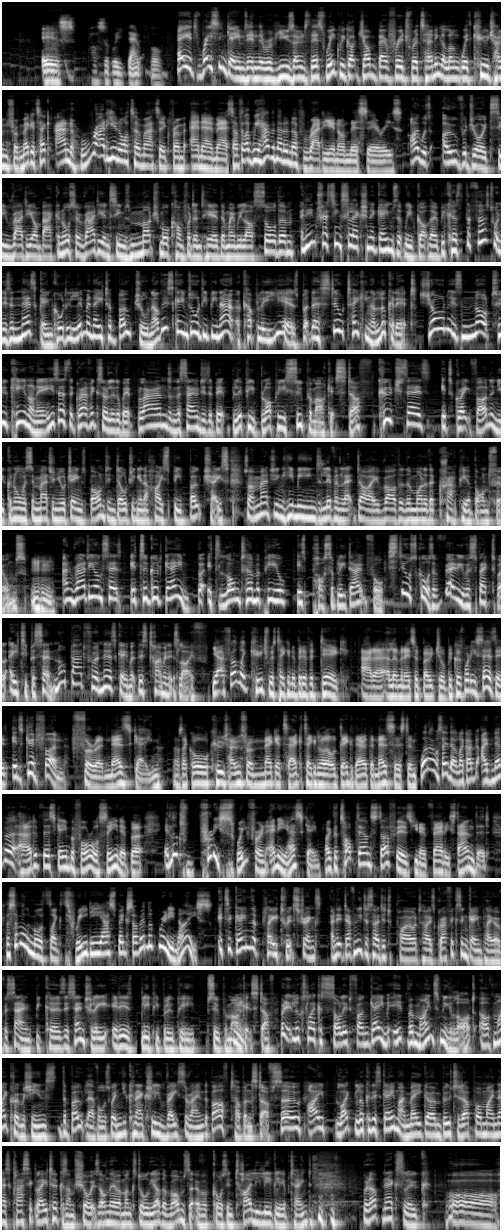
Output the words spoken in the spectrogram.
is possibly doubtful. Hey, it's racing games in the review zones this week. We got John Beveridge returning along with Cooge Holmes from Megatech and Radion Automatic from NMS. I feel like we haven't had enough Radion on this series. I was overjoyed to see Radion back, and also Radion seems much more confident here than when we last saw them. An interesting selection of games that we've got though, because the first one is a NES game called Eliminator Boat Duel. Now, this game's already been out a couple of years, but they're still taking a look at it. John is not too keen on it. He says the graphics are a little bit bland and the sound is a bit blippy bloppy supermarket stuff. Cooch says it's great fun and you can almost imagine you're James Bond indulging in a high speed boat chase. So I'm imagining he means Live and Let Die rather than one of the crappier Bond films. Mm-hmm. And Radion says it's a good game, but its long term appeal is possibly doubtful. Still scores a very respectable 80%. Not bad for a NES game at this time in its life. Yeah, I felt like Cooch was taking a bit of a dig at uh, Eliminator Boat Duel because what he says is it's good fun for a NES game. I was like, oh, Cooch Holmes from Megatech taking a little dig there at the NES system. What I will say though, like I've, I've never heard of this game before or seen it, but it looks pretty sweet for an NES game. Like the top-down stuff is, you know, fairly standard, but some of the more like 3D aspects of it look really nice. It's a game that played to its strengths, and it definitely decided to prioritize graphics and gameplay over sound because essentially it is bleepy bloopy supermarket Hmm. stuff. But it looks like a solid, fun game. It reminds me a lot of Micro Machines, the boat levels, when you can actually race around the bathtub and stuff. So I like the look of this game. I may go and boot it up on my NES Classic later because I'm sure it's on there amongst all the other ROMs that are, of course, entirely legally obtained. but up next, Luke. Oh.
